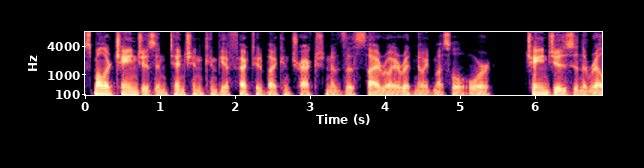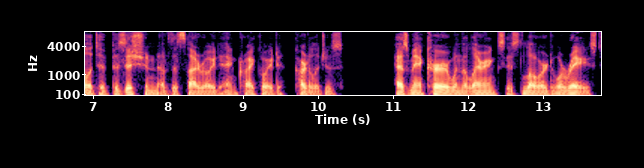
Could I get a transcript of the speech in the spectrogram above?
Smaller changes in tension can be affected by contraction of the thyroarytenoid muscle or changes in the relative position of the thyroid and cricoid cartilages, as may occur when the larynx is lowered or raised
